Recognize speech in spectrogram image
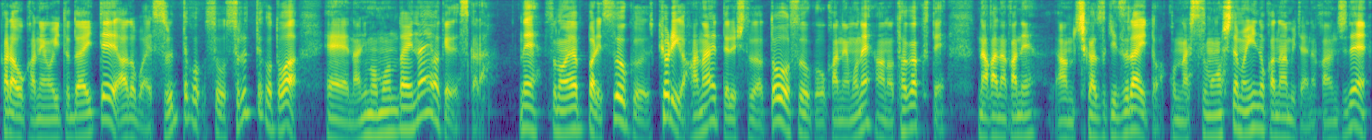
からお金をいただいてアドバイスするってこと、そうするってことは、えー、何も問題ないわけですから。ね、そのやっぱりすごく距離が離れてる人だと、すごくお金もね、あの高くて、なかなかね、あの近づきづらいと、こんな質問してもいいのかなみたいな感じで、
